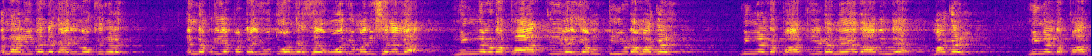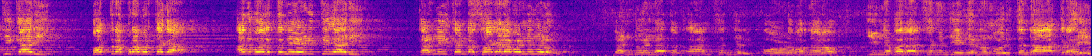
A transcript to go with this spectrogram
എന്നാൽ ഇവന്റെ കാര്യം നോക്കുങ്ങൾ എന്റെ പ്രിയപ്പെട്ട യൂത്ത് കോൺഗ്രസ് ഒരു മനുഷ്യനല്ല. നിങ്ങളുടെ പാർട്ടിയിലെ എം പിയുടെ മകൾ. നിങ്ങളുടെ പാർട്ടിയുടെ നേതാവിന്റെ മകൾ. നിങ്ങളുടെ പാർട്ടിക്കാരി പത്രപ്രവർത്തക അതുപോലെ തന്നെ എഴുത്തുകാരി. കണ്ണിൽ കണ്ട സകല പെണ്ണുങ്ങളും രണ്ടുമല്ലാത്ത ട്രാൻസ്ജെൻഡർ ഓളോട് പറഞ്ഞാലോ ഇന്നെ ബലാത്സംഗം ചെയ്തു തരണം ഒരുത്തന്റെ ആഗ്രഹം.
